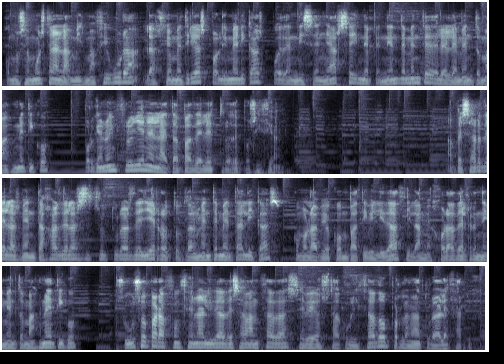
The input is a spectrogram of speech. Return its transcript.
Como se muestra en la misma figura, las geometrías poliméricas pueden diseñarse independientemente del elemento magnético porque no influyen en la etapa de electrodeposición. A pesar de las ventajas de las estructuras de hierro totalmente metálicas, como la biocompatibilidad y la mejora del rendimiento magnético, su uso para funcionalidades avanzadas se ve obstaculizado por la naturaleza rígida.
